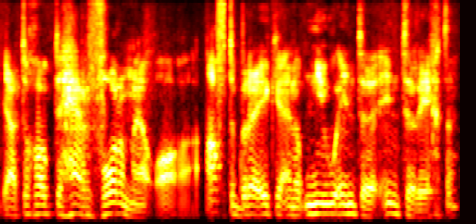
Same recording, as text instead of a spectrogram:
ja, toch ook te hervormen, af te breken en opnieuw in te, in te richten.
